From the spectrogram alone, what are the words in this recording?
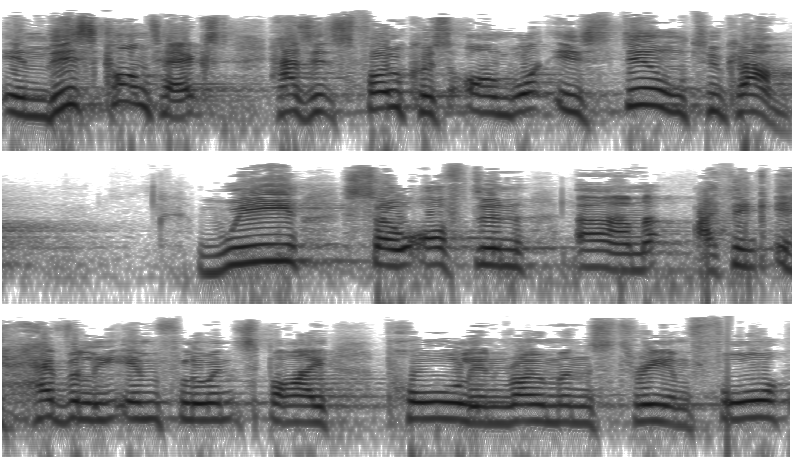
in this context, has its focus on what is still to come. We so often, um, I think, heavily influenced by Paul in Romans 3 and 4.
